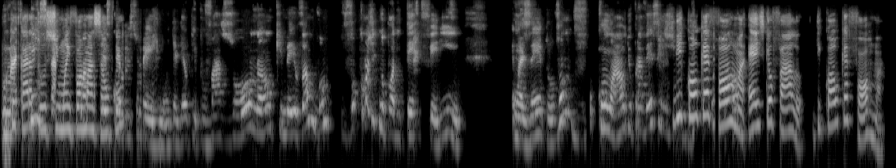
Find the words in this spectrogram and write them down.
Porque o Mas cara quem trouxe uma informação com isso mesmo, entendeu? Tipo, vazou, não, que meio. Vamos, vamos, vamos- como a gente não pode interferir, um exemplo, vamos com o áudio para ver se. De qualquer forma, é isso que eu falo. De qualquer forma,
